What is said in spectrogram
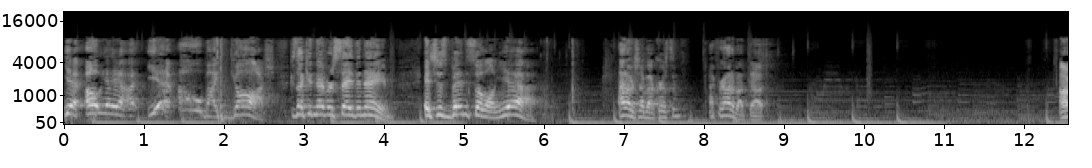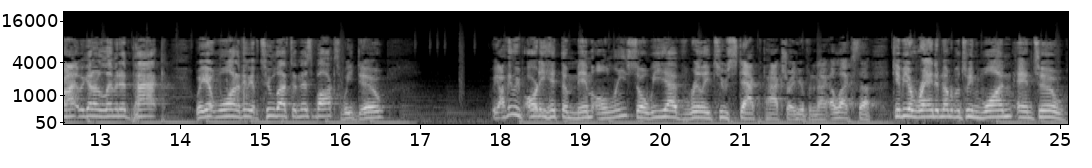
Yeah. Oh, yeah, yeah. Yeah. Oh, my gosh. Because I can never say the name. It's just been so long. Yeah. I know what you're talking about, Kristen. I forgot about that. All right, we got our limited pack. We get one. I think we have two left in this box. We do. I think we've already hit the MIM only, so we have really two stacked packs right here for tonight. Alexa, give me a random number between one and two.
